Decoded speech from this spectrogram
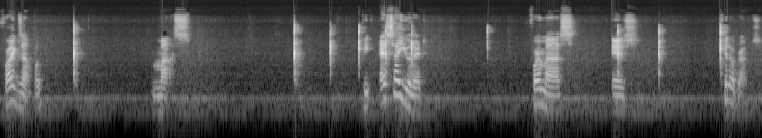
For example, mass. The SI unit for mass is kilograms.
